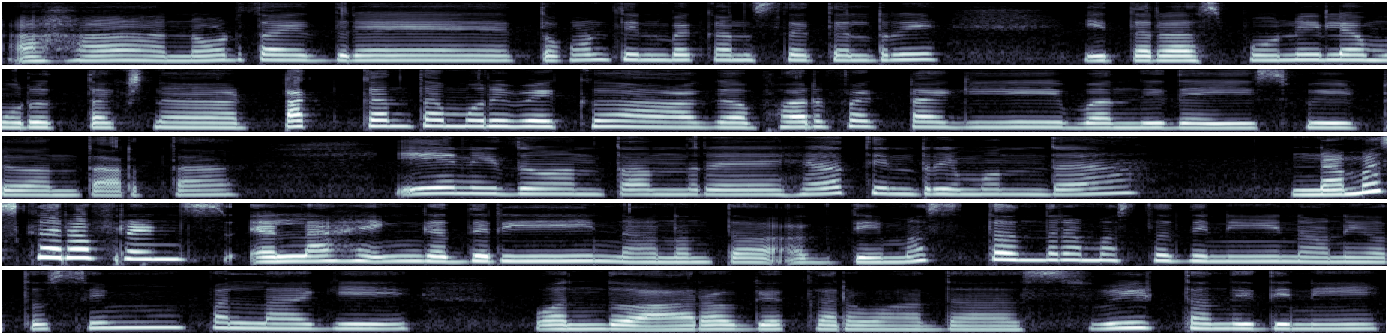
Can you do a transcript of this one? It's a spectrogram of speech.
ಆಹಾ, ನೋಡ್ತಾ ಇದ್ರೆ ತೊಗೊಂಡು ತಿನ್ಬೇಕು ಅನಿಸ್ತೈತಲ್ರಿ. ಈ ಥರ ಸ್ಪೂನಿಲೇ ಮುರಿದ ತಕ್ಷಣ ಟಕ್ ಅಂತ ಮುರಿಬೇಕು, ಆಗ ಪರ್ಫೆಕ್ಟಾಗಿ ಬಂದಿದೆ ಈ ಸ್ವೀಟ್ ಅಂತ ಅರ್ಥ. ಏನಿದು ಅಂತಂದರೆ ಹೇಳ್ತೀನಿ ರೀ ಮುಂದೆ. ನಮಸ್ಕಾರ ಫ್ರೆಂಡ್ಸ್ ಎಲ್ಲ ಹೆಂಗದಿರಿ? ನಾನಂತ ಅಗ್ದಿ ಮಸ್ತ್ ಅಂದ್ರೆ ಮಸ್ತ್ ಅದೀನಿ. ನಾನು ಇವತ್ತು ಸಿಂಪಲ್ಲಾಗಿ ಒಂದು ಆರೋಗ್ಯಕರವಾದ ಸ್ವೀಟ್ ತಂದಿದ್ದೀನಿ.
